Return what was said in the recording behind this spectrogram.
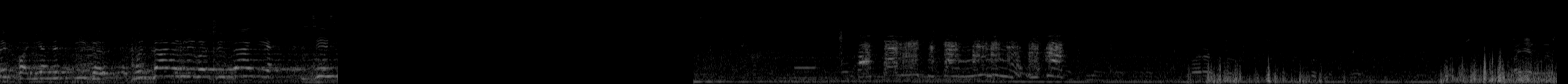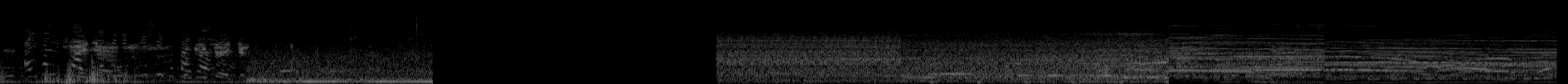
Всемирных военных игр. Мы замерли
